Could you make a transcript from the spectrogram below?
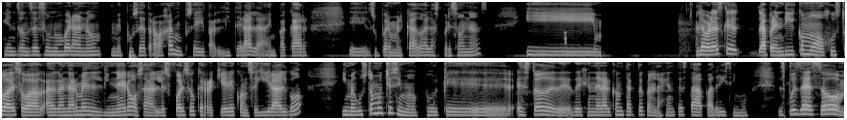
Y entonces en un verano me puse a trabajar, me puse literal a empacar el supermercado a las personas. Y la verdad es que aprendí como justo a eso, a, a, ganarme el dinero, o sea, el esfuerzo que requiere conseguir algo. Y me gustó muchísimo porque esto de, de, de generar contacto con la gente estaba padrísimo. Después de eso,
